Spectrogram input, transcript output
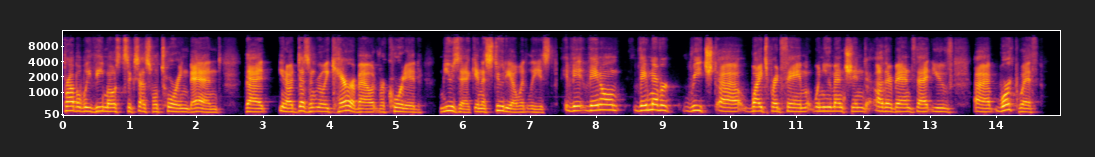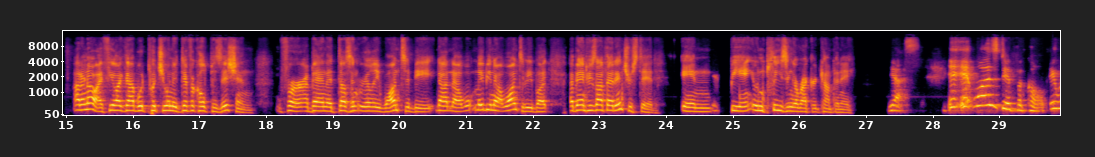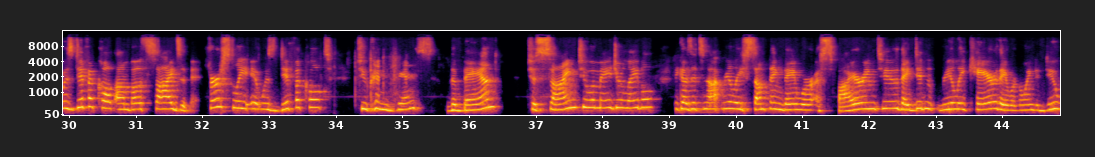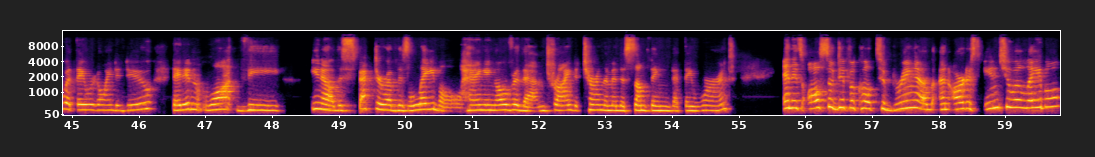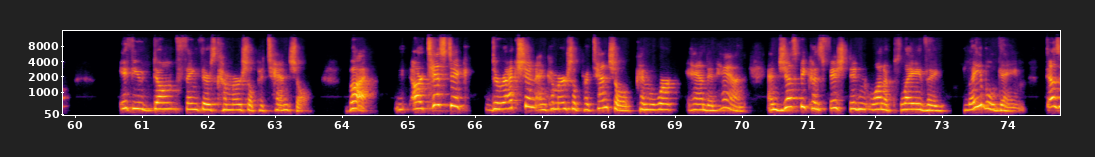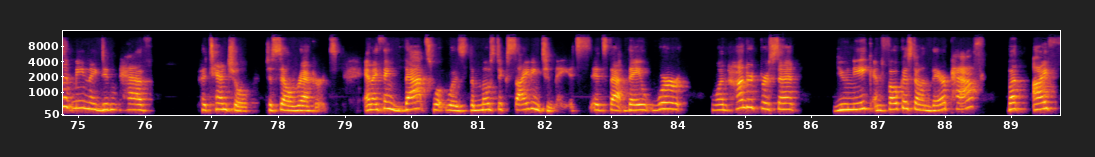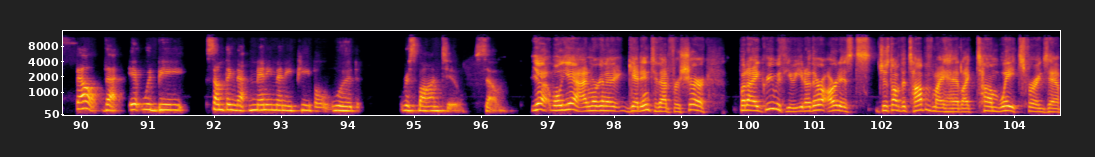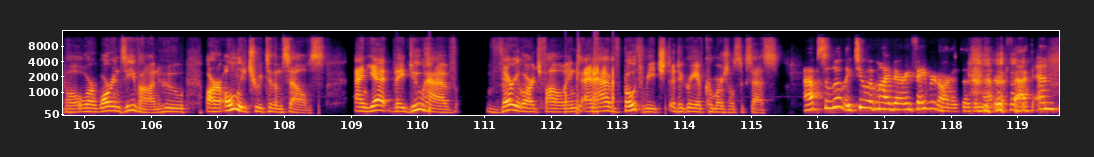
probably the most successful touring band that, you know, doesn't really care about recorded music in a studio, at least. They, they don't, they've never reached uh, widespread fame. When you mentioned other bands that you've uh, worked with, I don't know. I feel like that would put you in a difficult position for a band that doesn't really want to be, not, no, maybe not want to be, but a band who's not that interested in being, in pleasing a record company. Yes. It, it was difficult. It was difficult on both sides of it. Firstly, it was difficult to convince the band to sign to a major label because it's not really something they were aspiring to. They didn't really care. They were going to do what they were going to do. They didn't want the you know the specter of this label hanging over them trying to turn them into something that they weren't and it's also difficult to bring a, an artist into a label if you don't think there's commercial potential but artistic direction and commercial potential can work hand in hand. And just because Phish didn't want to play the label game doesn't mean they didn't have potential to sell records. And I think that's what was the most exciting to me. It's it's that they were 100% unique and focused on their path, but I felt that it would be something that many many people would respond to. So, yeah, well, yeah, and we're going to get into that for sure. But I agree with you. You know, there are artists just off the top of my head, like Tom Waits, for example, or Warren Zevon, who are only true to themselves. And yet they do have very large followings and have both reached a degree of commercial success. Absolutely. Two of my very favorite artists, as a matter of fact. And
